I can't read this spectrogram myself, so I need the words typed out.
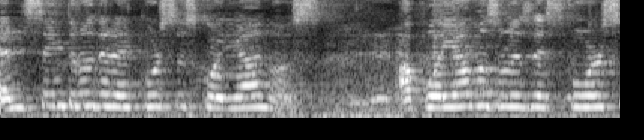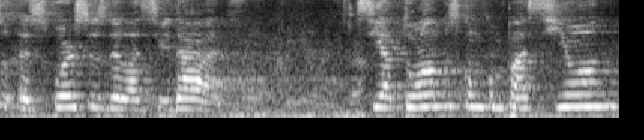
El Centro de Recursos Coreanos apoyamos los esfuerzos, esfuerzos de la ciudad. Si actuamos con compasión,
